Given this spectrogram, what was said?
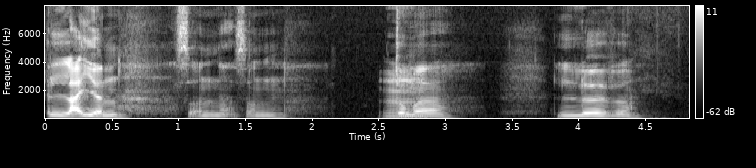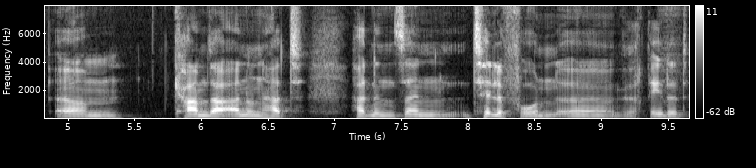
Lion, so ein, so ein mm. dummer Löwe, ähm, kam da an und hat, hat in sein Telefon äh, geredet.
